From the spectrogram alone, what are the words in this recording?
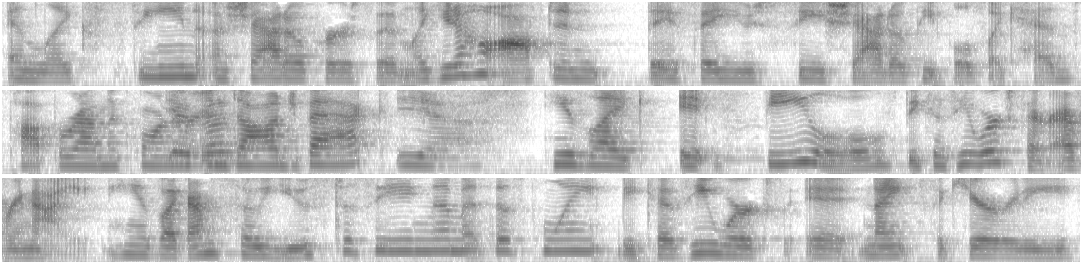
and like seen a shadow person. Like you know how often they say you see shadow people's like heads pop around the corner Yeah, and dodge back? Yeah. He's like, it feels because he works there every night. He's like, I'm so used to seeing them at this point because he works at night security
